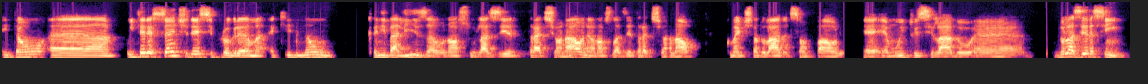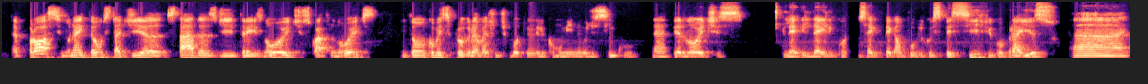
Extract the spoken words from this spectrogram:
Então, é, o interessante desse programa é que ele não canibaliza o nosso lazer tradicional, né? O nosso lazer tradicional, como a gente está do lado de São Paulo, é, é muito esse lado é, do lazer assim é próximo, né? Então, estadia, estadas de três noites, quatro noites. Então, como esse programa a gente botou ele como mínimo de cinco é, pernoites ele, é, ele, daí ele consegue pegar um público específico para isso. Ah,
